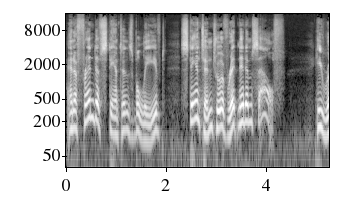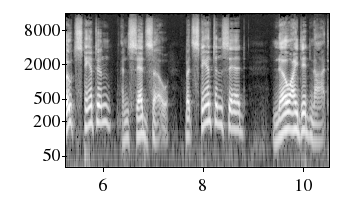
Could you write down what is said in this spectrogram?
and a friend of Stanton's believed Stanton to have written it himself. He wrote Stanton and said so, but Stanton said, No, I did not.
